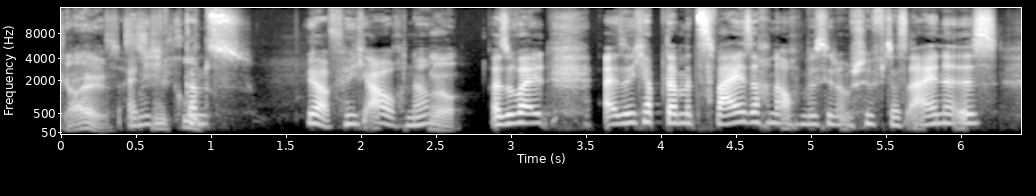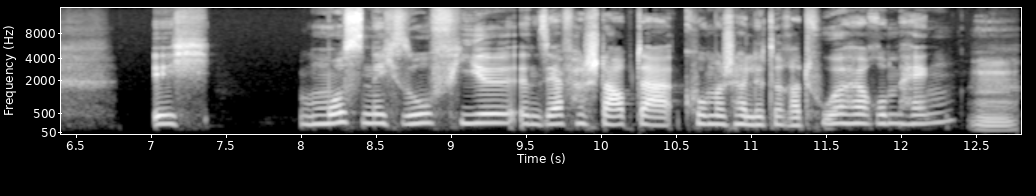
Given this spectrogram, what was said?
Geil. Das ist eigentlich ganz, ja, finde ich auch, ne? Ja. Also, weil, also ich habe damit zwei Sachen auch ein bisschen umschifft. Das eine ist, ich muss nicht so viel in sehr verstaubter, komischer Literatur herumhängen. Mhm.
